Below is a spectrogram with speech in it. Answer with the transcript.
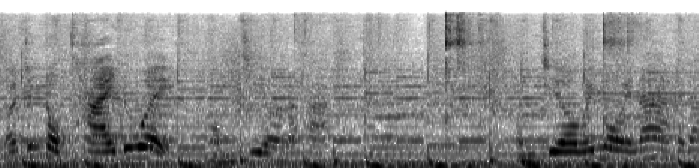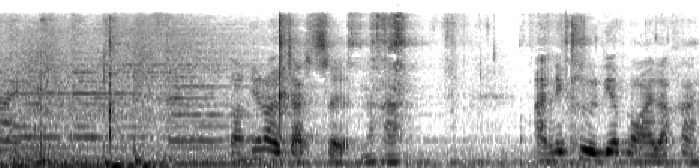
เราจะตบท้ายด้วยหอมเจียวนะคะ หอมเจียวไว้โรยหน้าก็ได้ค่ะ ตอนที่เราจัดเสิร์ฟนะคะ อันนี้คือเรียบร้อยแล้วค่ะ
